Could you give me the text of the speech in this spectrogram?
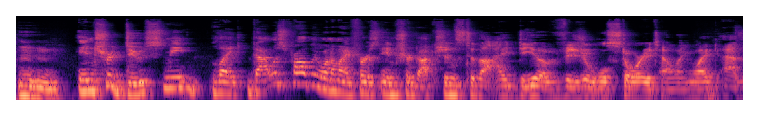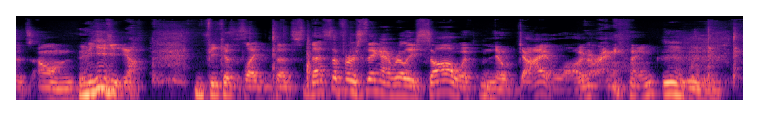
Mhm. introduced me like that was probably one of my first introductions to the idea of visual storytelling like as its own medium because it's like that's that's the first thing i really saw with no dialogue or anything Mhm.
